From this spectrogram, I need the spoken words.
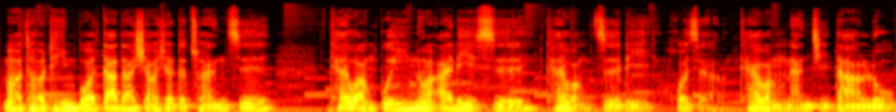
码头停泊大大小小的船只，开往布宜诺爱丽丝，开往智利，或者开往南极大陆。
